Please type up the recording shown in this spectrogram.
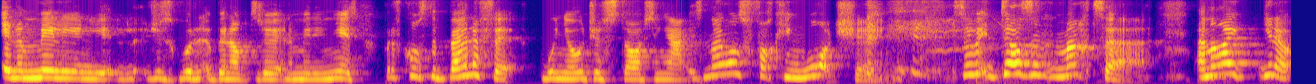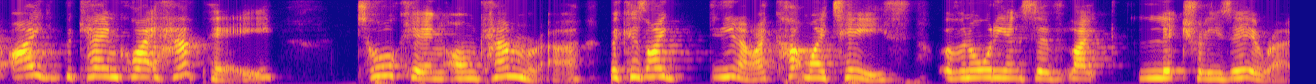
in a million years, just wouldn't have been able to do it in a million years. But of course, the benefit when you're just starting out is no one's fucking watching. so it doesn't matter. And I, you know, I became quite happy talking on camera because I, you know, I cut my teeth of an audience of like literally zero.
